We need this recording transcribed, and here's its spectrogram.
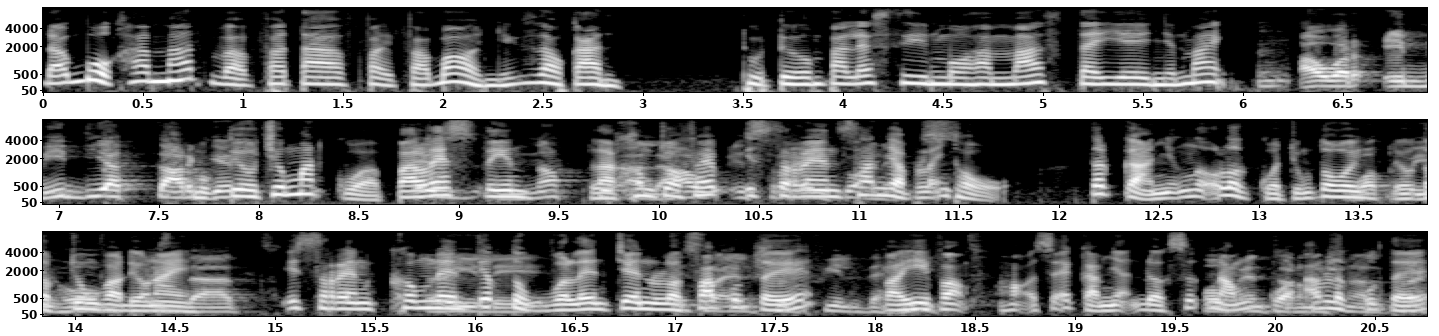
đã buộc Hamas và Fatah phải phá bỏ những rào cản. Thủ tướng Palestine Mohammad Tayyeh nhấn mạnh. Mục tiêu trước mắt của Palestine là không cho phép Israel sát nhập lãnh thổ Tất cả những nỗ lực của chúng tôi đều tập trung vào điều này. Israel không nên tiếp tục vượt lên trên luật pháp quốc tế và hy vọng họ sẽ cảm nhận được sức nóng của áp lực quốc tế.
